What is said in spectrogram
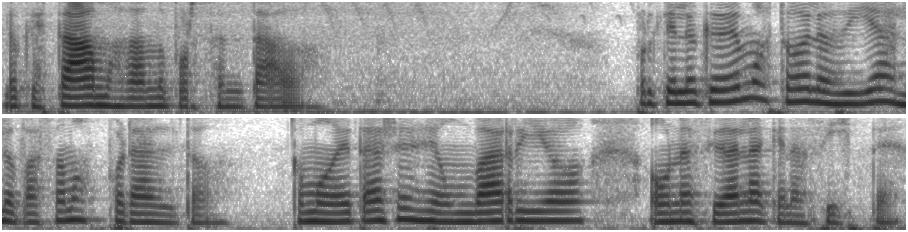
lo que estábamos dando por sentado. Porque lo que vemos todos los días lo pasamos por alto, como detalles de un barrio o una ciudad en la que naciste.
